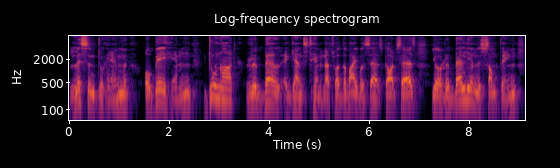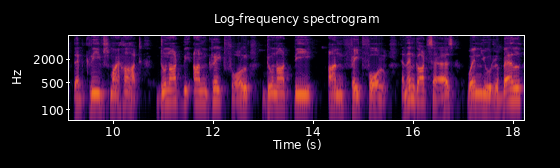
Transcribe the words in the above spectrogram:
Listen to him, obey him, do not rebel against him. That's what the Bible says. God says, Your rebellion is something that grieves my heart. Do not be ungrateful, do not be unfaithful. And then God says, when you rebel,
